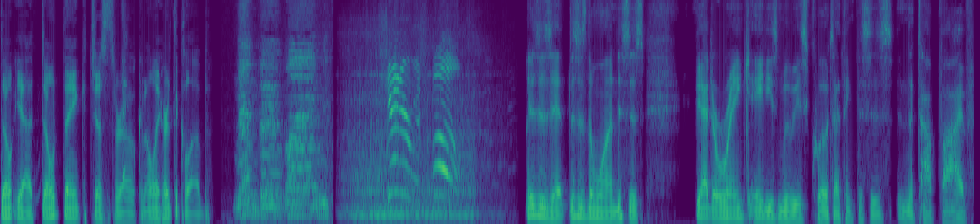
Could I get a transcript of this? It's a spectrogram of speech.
Don't yeah. Don't think. Just throw. Can only hurt the club. Number one. Shitter was full. This is it. This is the one. This is if you had to rank '80s movies quotes, I think this is in the top five.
